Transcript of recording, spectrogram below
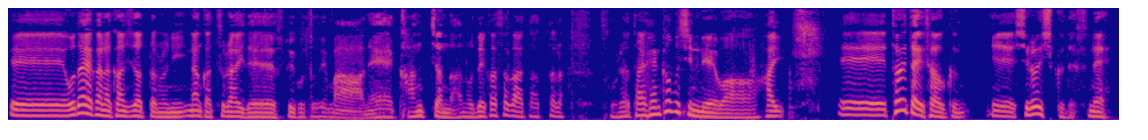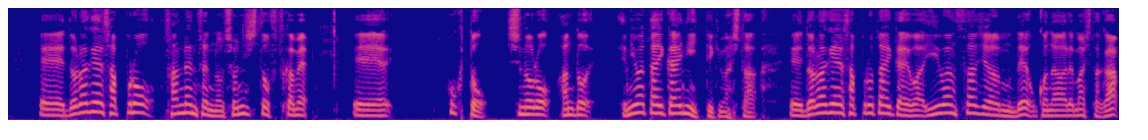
えー、穏やかな感じだったのになんか辛いですということで、まあね、カンちゃんのあのデカさが当たったら、それは大変かもしんねえわ。はい。えー、豊田勲君、えー、白石区ですね。えー、ドラゲー札幌3連戦の初日と2日目、えー、北斗、篠路恵庭大会に行ってきました。えー、ドラゲー札幌大会は E1 スタジアムで行われましたが、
